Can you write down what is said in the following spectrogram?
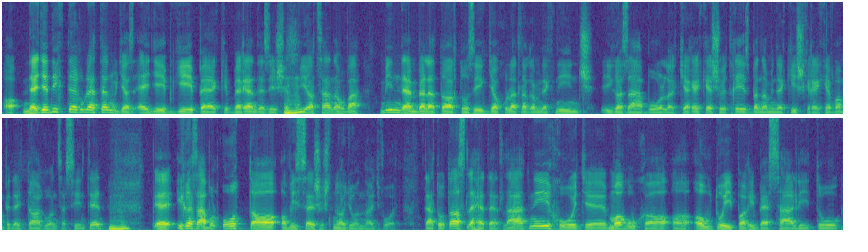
A negyedik területen, ugye az egyéb gépek berendezések uh-huh. piacán, ahová minden beletartozik, gyakorlatilag aminek nincs igazából kereke, sőt részben, aminek kiskereke van, például egy targonca szintén. Uh-huh. Igazából ott a, a visszaesés nagyon nagy volt. Tehát ott azt lehetett látni, hogy maguk a, a autóipari beszállítók,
